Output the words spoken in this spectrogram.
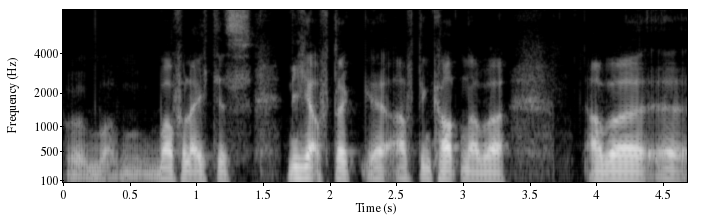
war vielleicht jetzt nicht auf, der, äh, auf den Karten, aber, aber äh,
